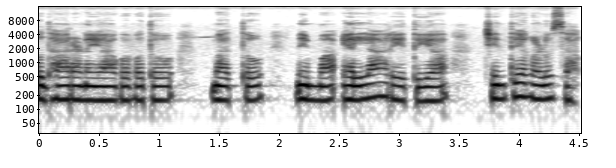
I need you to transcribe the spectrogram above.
ಸುಧಾರಣೆಯಾಗುವುದು ಮತ್ತು ನಿಮ್ಮ ಎಲ್ಲ ರೀತಿಯ ಚಿಂತೆಗಳು ಸಹ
